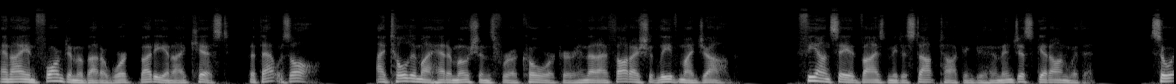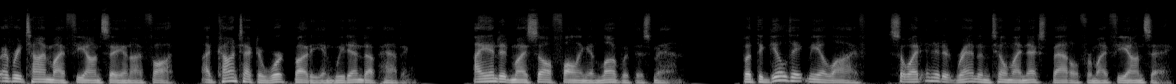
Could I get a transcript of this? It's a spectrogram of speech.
and I informed him about a work buddy and I kissed, but that was all. I told him I had emotions for a coworker and that I thought I should leave my job. Fiance advised me to stop talking to him and just get on with it. So every time my fiance and I fought, I'd contact a work buddy and we'd end up having. I ended myself falling in love with this man. But the guild ate me alive, so I'd ended at random till my next battle for my fiance.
